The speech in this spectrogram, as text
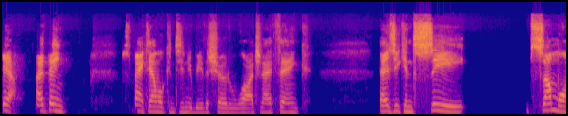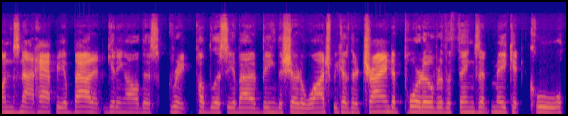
Yeah, I think SmackDown will continue to be the show to watch, and I think, as you can see, someone's not happy about it getting all this great publicity about it being the show to watch because they're trying to port over the things that make it cool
